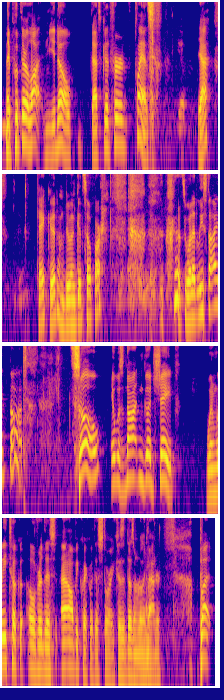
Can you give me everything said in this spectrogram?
They pooped there a lot. And you know, that's good for plants. Yep. yeah? Okay, good. I'm doing good so far. That's what at least I thought. So it was not in good shape when we took over this. I'll be quick with this story because it doesn't really matter. But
